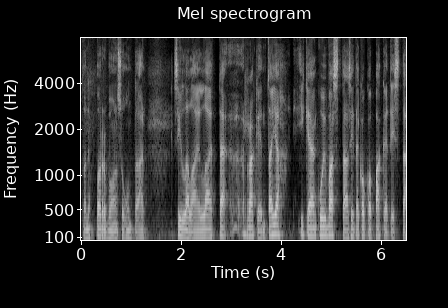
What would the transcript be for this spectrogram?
tuonne Porvoon suuntaan sillä lailla, että rakentaja ikään kuin vastaa siitä koko paketista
